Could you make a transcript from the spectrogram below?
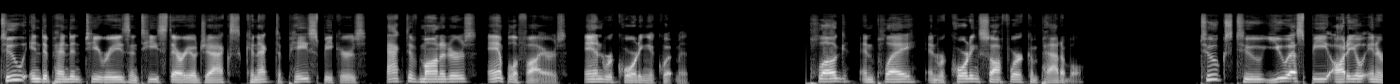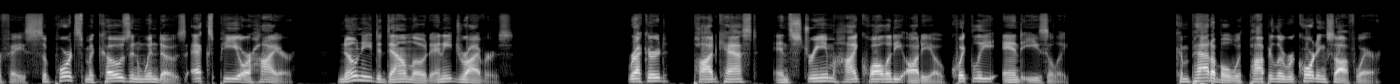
Two independent T-Res and T-Stereo jacks connect to PA speakers, active monitors, amplifiers, and recording equipment plug and play, and recording software compatible. TUX 2 USB audio interface supports macOS and Windows XP or higher. No need to download any drivers. Record, podcast, and stream high-quality audio quickly and easily. Compatible with popular recording software,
